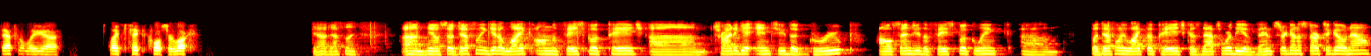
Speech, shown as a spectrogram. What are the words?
definitely uh like to take a closer look. Yeah, definitely. Um, you know, so definitely get a like on the Facebook page. Um, try to get into the group. I'll send you the Facebook link. Um, but definitely like the page because that's where the events are going to start to go now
